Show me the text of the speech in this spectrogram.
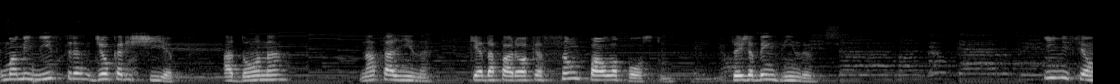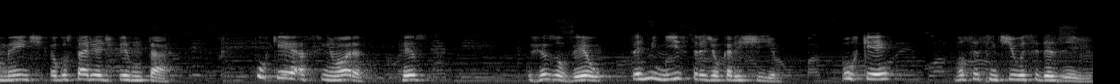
uma ministra de Eucaristia, a dona Natalina, que é da paróquia São Paulo Apóstolo. Seja bem-vinda. Inicialmente, eu gostaria de perguntar: por que a senhora resolveu ser ministra de Eucaristia. Por que você sentiu esse desejo?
